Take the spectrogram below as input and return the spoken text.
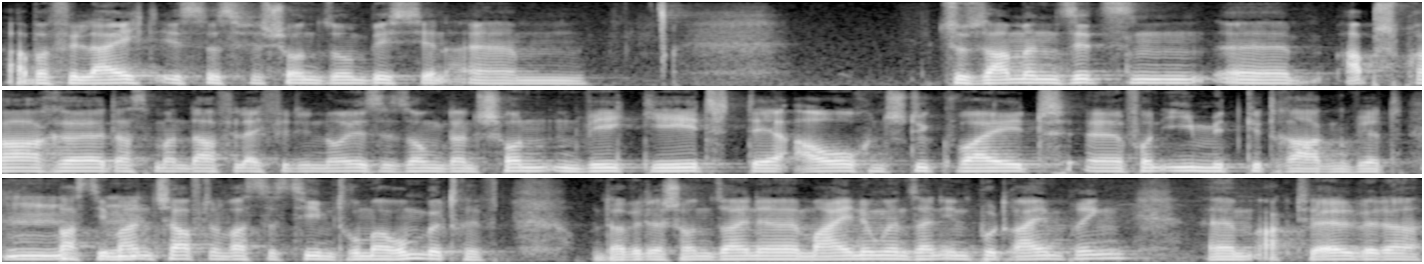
aber vielleicht ist es schon so ein bisschen ähm, Zusammensitzen, äh, Absprache, dass man da vielleicht für die neue Saison dann schon einen Weg geht, der auch ein Stück weit äh, von ihm mitgetragen wird, mhm. was die mhm. Mannschaft und was das Team drumherum betrifft. Und da wird er schon seine Meinungen, seinen Input reinbringen. Ähm, aktuell wird er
